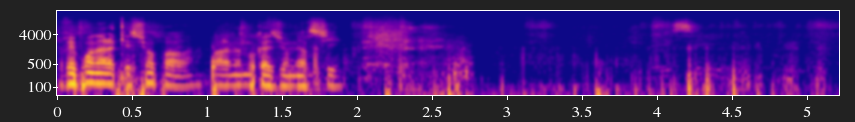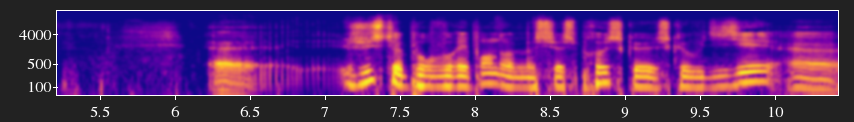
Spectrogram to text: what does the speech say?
Répondre à la question par, par la même occasion, merci. Euh, juste pour vous répondre, Monsieur Spreux, ce que, ce que vous disiez, euh,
